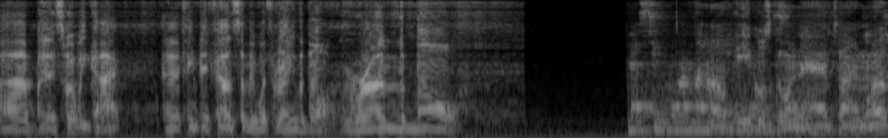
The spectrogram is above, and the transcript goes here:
uh, but it's what we got And I think they found something with running the ball. Run the ball. Investing more money. Oh, Eagles going to halftime up,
